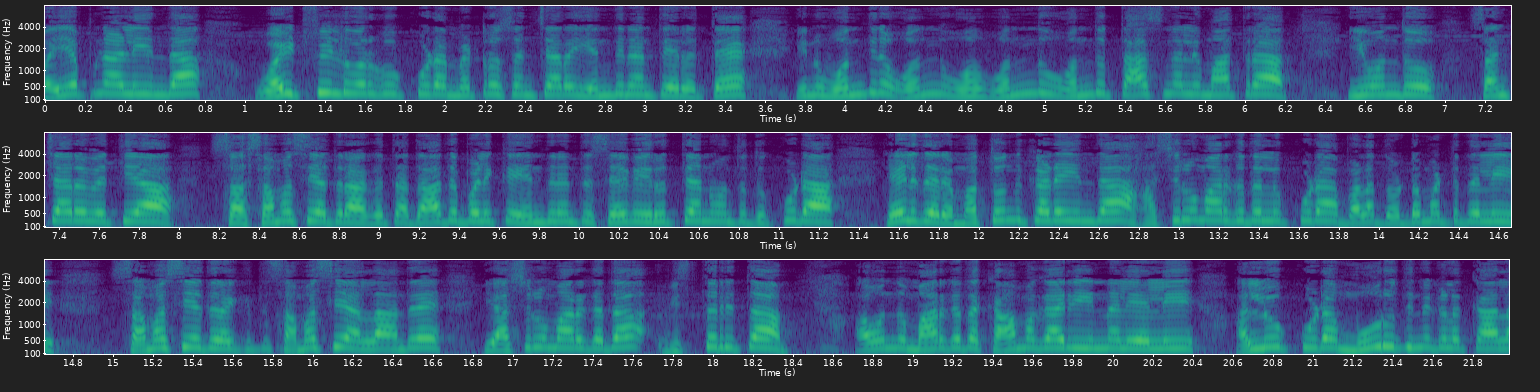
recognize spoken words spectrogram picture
ಬೈಯಪ್ನಹಳ್ಳಿಯಿಂದ ವೈಟ್ ಫೀಲ್ಡ್ ವರೆಗೂ ಕೂಡ ಮೆಟ್ರೋ ಸಂಚಾರ ಎಂದಿನಂತೆ ಇರುತ್ತೆ. ಇನ್ನು ಒಂದಿನ, ಒಂದು ಒಂದು ತಾಸಿನಲ್ಲಿ ಮಾತ್ರ ಈ ಒಂದು ಸಂಚಾರ ವ್ಯತ್ಯ ಸಮಸ್ಯೆ ಎದುರಾಗುತ್ತೆ. ಅದಾದ ಬಳಿಕ ಎಂದಿನಂತೆ ಸೇವೆ ಇರುತ್ತೆ ಅನ್ನುವಂಥದ್ದು ಕೂಡ ಹೇಳಿದ್ದಾರೆ. ಮತ್ತೊಂದು ಕಡೆಯಿಂದ ಹಸಿರು ಮಾರ್ಗದಲ್ಲೂ ಕೂಡ ಬಹಳ ದೊಡ್ಡ ಮಟ್ಟದಲ್ಲಿ ಸಮಸ್ಯೆ ಎದುರಾಗಿತ್ತು ಸಮಸ್ಯೆ ಅಲ್ಲ ಅಂದ್ರೆ ಈ ಹಸಿರು ಮಾರ್ಗದ ವಿಸ್ತರಿತ ಆ ಒಂದು ಮಾರ್ಗದ ಕಾಮಗಾರಿ ಹಿನ್ನೆಲೆಯಲ್ಲಿ ಅಲ್ಲೂ ಕೂಡ ಮೂರು ದಿನಗಳ ಕಾಲ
